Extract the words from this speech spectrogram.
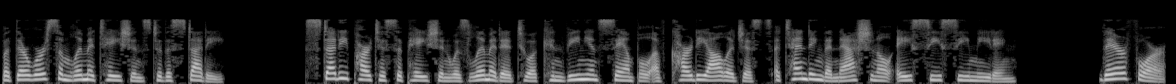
but there were some limitations to the study. Study participation was limited to a convenience sample of cardiologists attending the national ACC meeting. Therefore,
